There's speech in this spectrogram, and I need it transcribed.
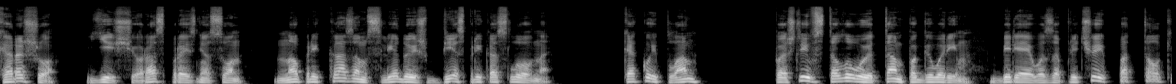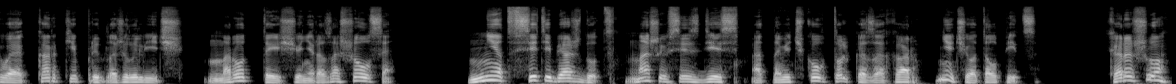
Хорошо, еще раз произнес он, но приказом следуешь беспрекословно. Какой план? Пошли в столовую, там поговорим. Беря его за плечо и подталкивая к арке, предложил Ильич. Народ-то еще не разошелся. Нет, все тебя ждут. Наши все здесь. От новичков только Захар. Нечего толпиться. Хорошо,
